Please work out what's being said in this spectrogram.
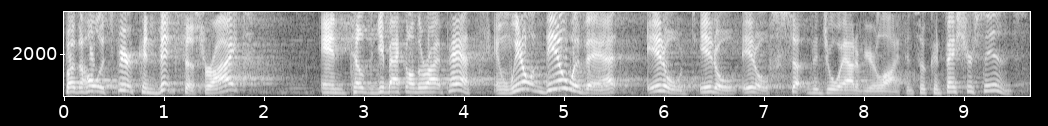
but the Holy Spirit convicts us, right? And tells us to get back on the right path. And we don't deal with that, it'll it'll it'll suck the joy out of your life. And so confess your sins.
